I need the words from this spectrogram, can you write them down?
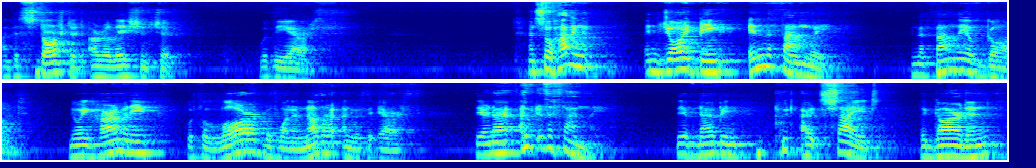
and distorted our relationship with the earth. And so, having enjoyed being in the family, in the family of God, knowing harmony with the Lord, with one another, and with the earth, they are now out of the family. They have now been put outside the garden,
